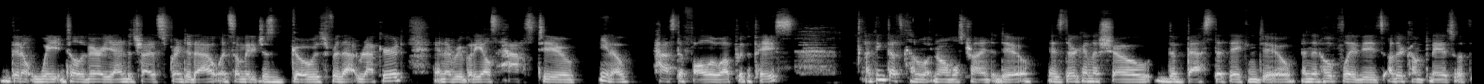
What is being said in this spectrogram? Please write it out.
they don't wait until the very end to try to sprint it out when somebody just goes for that record and everybody else has to, you know, has to follow up with the pace. I think that's kind of what Nnormal's trying to do is they're going to show the best that they can do and then hopefully these other companies with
